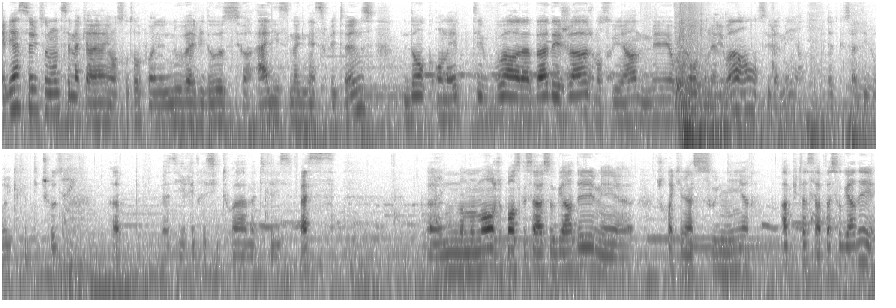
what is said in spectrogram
Eh bien salut tout le monde, c'est Macaria et on se retrouve pour une nouvelle vidéo sur Alice Magnus Returns. Donc on a été voir là-bas déjà, je m'en souviens, mais on peut retourner aller voir, hein, on sait jamais. Hein. Peut-être que ça a dévoré quelques petites choses. Hop, vas-y rétrécis-toi ma petite Alice, passe. Euh, normalement je pense que ça va sauvegarder, mais euh, je crois qu'il y avait un souvenir. Ah putain ça va pas sauvegarder.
